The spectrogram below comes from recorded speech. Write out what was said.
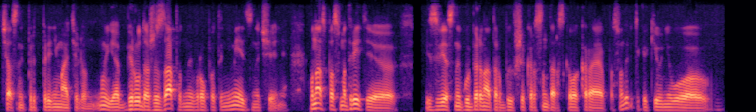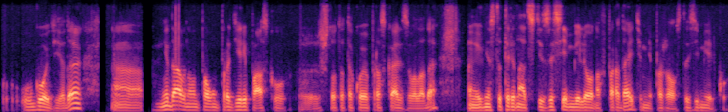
частный предприниматель, он, ну, я беру даже Западную Европу, это не имеет значения. У нас, посмотрите, известный губернатор бывший Краснодарского края, посмотрите, какие у него угодья, да, А, Недавно он, по-моему, про Дерипаску э, что-то такое проскальзывало, да, Э, вместо 13 за 7 миллионов продайте мне, пожалуйста, земельку.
